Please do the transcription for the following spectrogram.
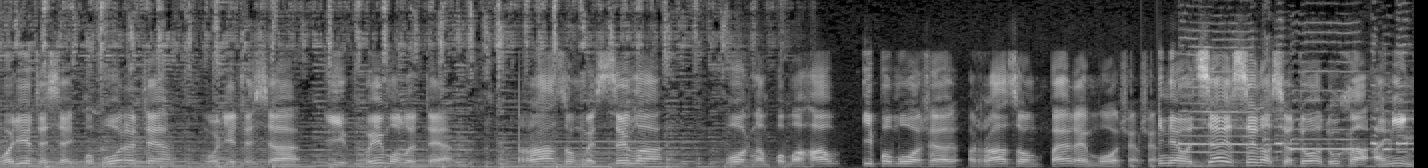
Молітеся і поборете, молітеся і вимолите. Разом ми сила, Бог нам помагав і поможе. Разом переможе. Ім'я Отця і Сина Святого Духа. Амінь.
